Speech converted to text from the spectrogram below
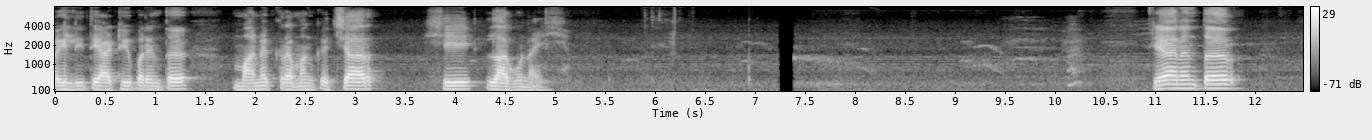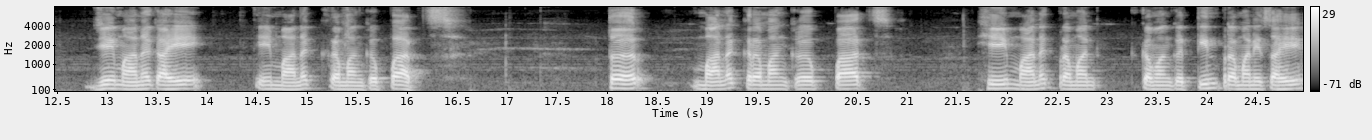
पहिली ते आठवीपर्यंत मानक क्रमांक चार हे लागू नाही. त्यानंतर जे मानक आहे ते मानक क्रमांक पाच. तर मानक क्रमांक पाच हे मानक प्रमाण क्रमांक तीन प्रमाणेच आहे.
